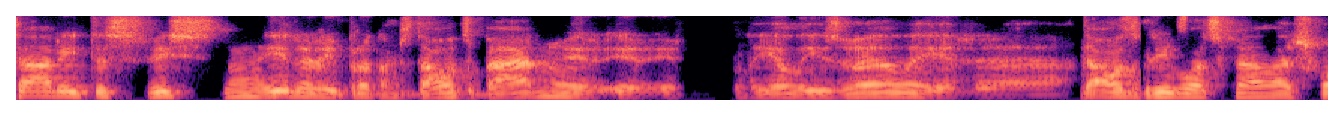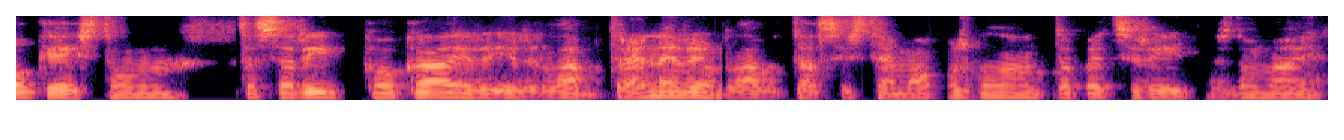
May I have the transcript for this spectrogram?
tā arī tas viss nu, ir. Arī, protams, daudz bērnu ir. ir, ir Liela izvēle, ir uh, daudz gribot spēlēt hokeistu, un tas arī kaut kā ir, ir labi treneri un labi tā sistēma augšgalā. Tāpēc arī es domāju.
